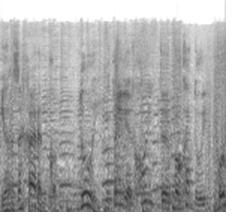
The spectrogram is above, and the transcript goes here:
Ігор Захаренко. Дуй. Привіт, хуй, ты пока дуй. Хуй.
